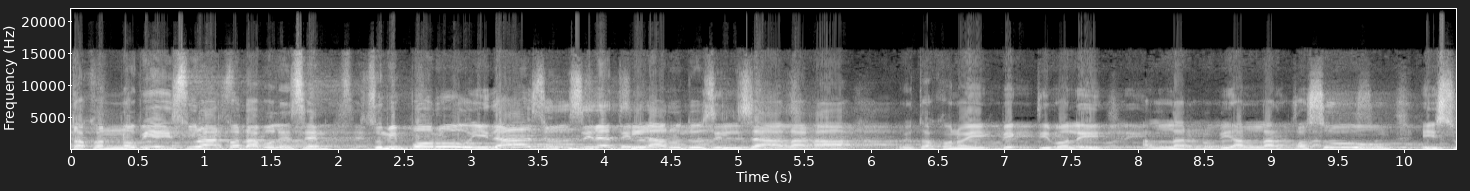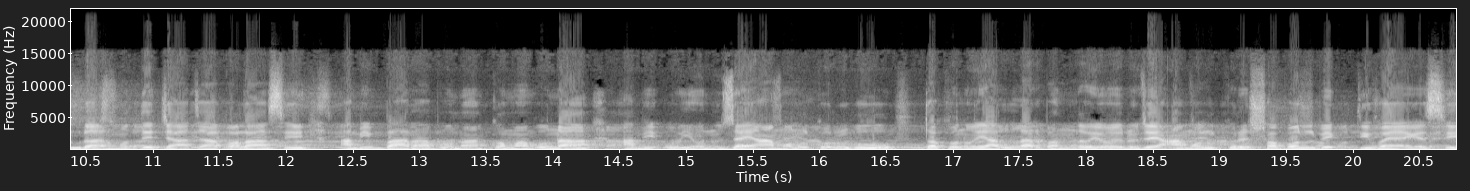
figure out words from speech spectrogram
তখন নবী এই সূরার কথা বলেছেন, তুমি পড়ো, ইদা জুলজিলাতিল আরদু জিলজালাহা ওই তখন ওই ব্যক্তি বলে, আল্লাহর নবী, আল্লাহর কসম, এই সুরার মধ্যে যা যা বলা আছে, আমি বাড়াবো না, কমাবো না, আমি ওই অনুযায়ী আমল করব। তখন ওই আল্লাহর বান্ধবী ওই অনুযায়ী আমল করে সফল ব্যক্তি হয়ে গেছে।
